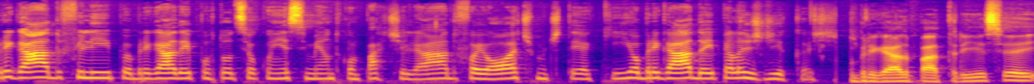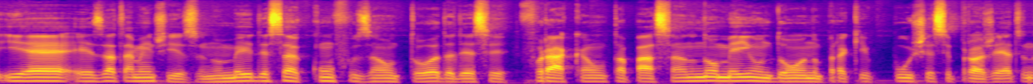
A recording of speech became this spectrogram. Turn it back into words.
Obrigado, Felipe. Obrigado aí por todo o seu conhecimento compartilhado. Foi ótimo te ter aqui. Obrigado aí pelas dicas. Obrigado, Patrícia. E é exatamente isso. No meio dessa confusão toda, desse furacão que tá passando, nomeie um dono para que puxe esse projeto e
